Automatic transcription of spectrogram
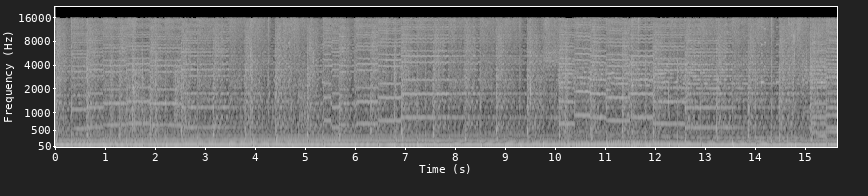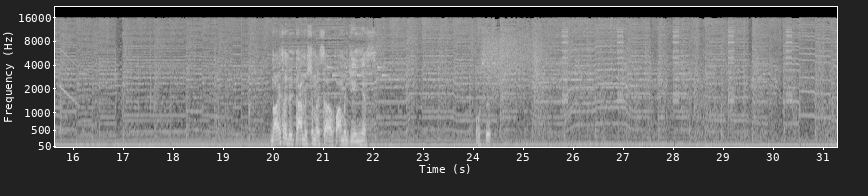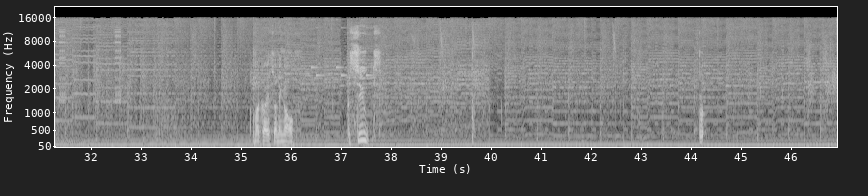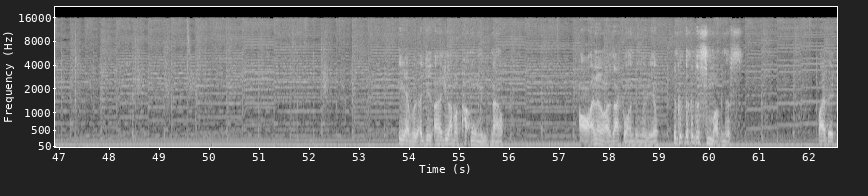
Nice, I did damage to myself. I'm a genius. What's this? Oh my god, it's running off. Pursuit! Yeah, I do, I do have a Putmore move now. Oh, I know exactly what I'm doing with you. Look at, look at the smugness. Bye, bitch.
